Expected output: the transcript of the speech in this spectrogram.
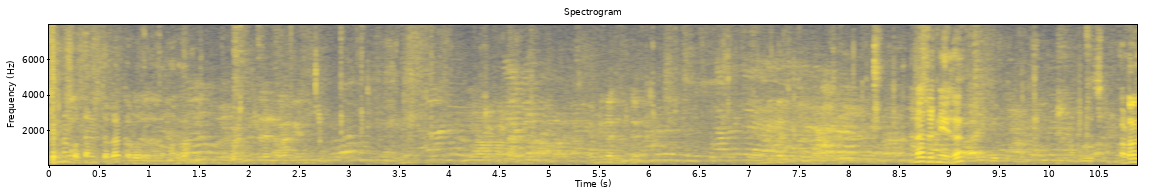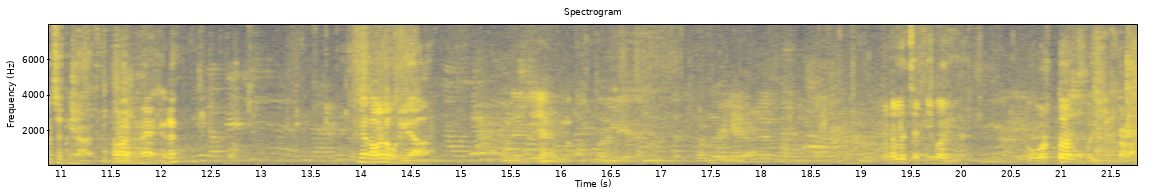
சின்ன கொத்தமல்லி தலை கருவேப்பிலை மாதிரி தான் என்ன சட்னி இது? கடல் சட்னியா? சூப்பராக இருக்குமே எடு. ஏன் கவரில் போட்டலையா கடலை சட்னி பாருங்க ஒர்த்தாக இருக்கும் பண்ணிக்கலாம்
